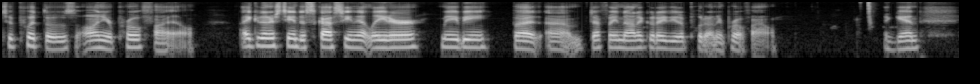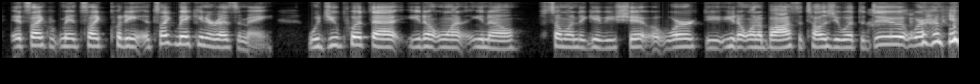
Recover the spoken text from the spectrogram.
to put those on your profile. I can understand discussing it later, maybe, but um, definitely not a good idea to put on your profile. Again, it's like it's like putting it's like making a resume. Would you put that you don't want you know someone to give you shit at work? You, you don't want a boss that tells you what to do at work? I mean,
